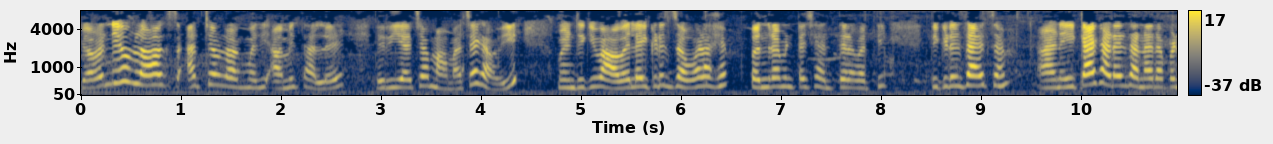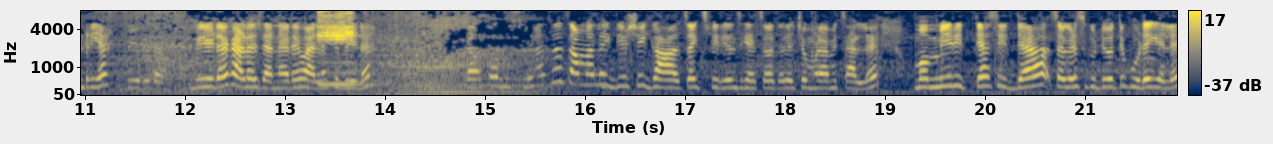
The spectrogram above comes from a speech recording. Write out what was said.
न्यू व्लॉग्स आजच्या व्लॉगमध्ये आम्ही चाललोय रियाच्या मामाच्या गावी. म्हणजे की वावायला इकडे जवळ आहे. पंधरा मिनिटाच्या अंतरावरती तिकडे जायचं. आणि काय काढायला जाणार आपण रिया? बिरडा. बिरडा काढायला जाणार आहे वालाचं बिरडा. असंच आम्हाला एक दिवशी गावाचा एक्सपिरियन्स घ्यायचा होता त्याच्यामुळे आम्ही चाललोय. मम्मी रित्या सिद्ध्या सगळे स्कूटीवरती पुढे गेले.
